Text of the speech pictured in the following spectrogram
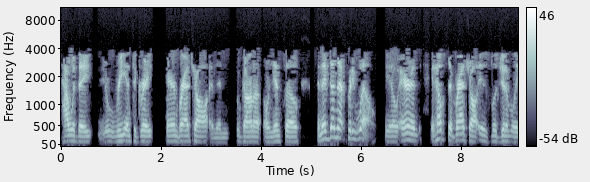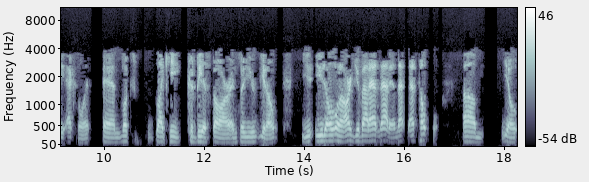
How would they reintegrate Aaron Bradshaw and then Ugonna Onyenso? And they've done that pretty well. You know, Aaron, it helps that Bradshaw is legitimately excellent and looks like he could be a star. And so you, you know, you, you don't want to argue about adding that in. That, that's helpful. Um, you know,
